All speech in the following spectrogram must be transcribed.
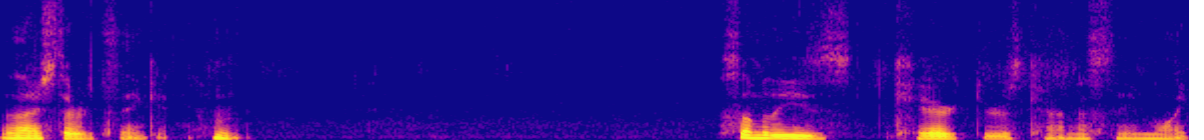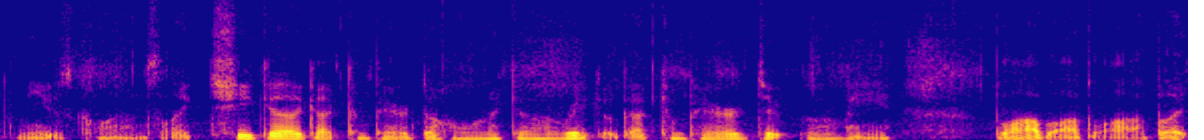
And then I started thinking, hmm. Some of these characters kind of seem like Muse clones. Like Chika got compared to Honoka, Riko got compared to Umi, blah blah blah. But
